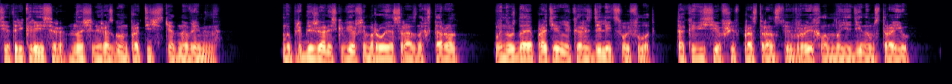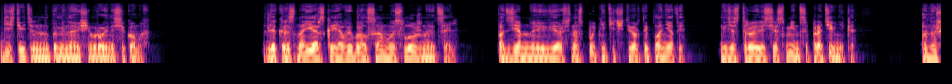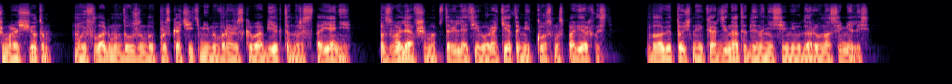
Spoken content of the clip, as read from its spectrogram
Все три крейсера начали разгон практически одновременно. Мы приближались к верфям Роя с разных сторон, вынуждая противника разделить свой флот, так и висевший в пространстве в рыхлом, но едином строю, действительно напоминающем рой насекомых. Для Красноярска я выбрал самую сложную цель — подземную верфь на спутнике четвертой планеты, где строились эсминцы противника. По нашим расчетам, мой флагман должен был проскочить мимо вражеского объекта на расстоянии, позволявшем обстрелять его ракетами космос-поверхность, благо точные координаты для нанесения удара у нас имелись.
